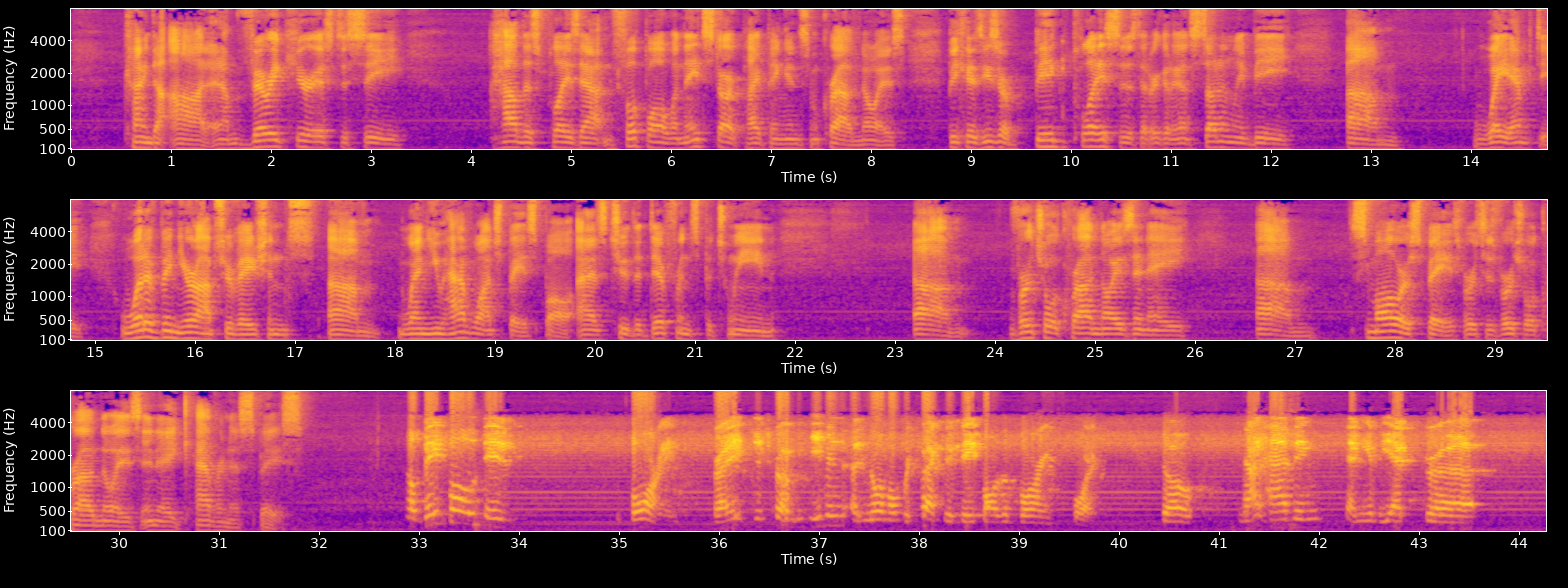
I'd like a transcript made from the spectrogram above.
kind of odd. And I'm very curious to see how this plays out in football when they start piping in some crowd noise because these are big places that are going to suddenly be um, way empty. What have been your observations um, when you have watched baseball as to the difference between um, virtual crowd noise in a um, smaller space versus virtual crowd noise in a cavernous space? Well, baseball is boring, right? Just from even a normal perspective, baseball is a boring sport. So, not having any of the extra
